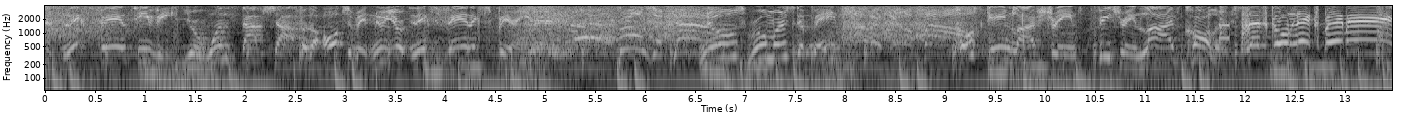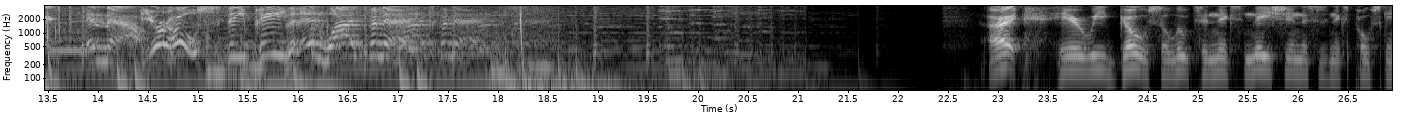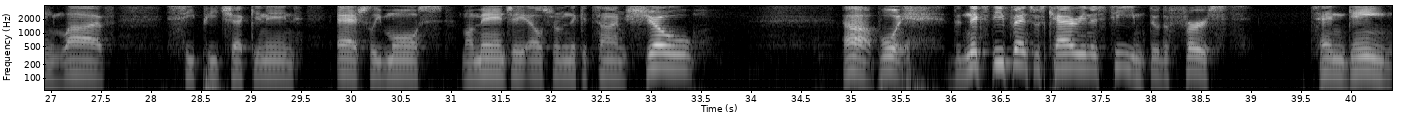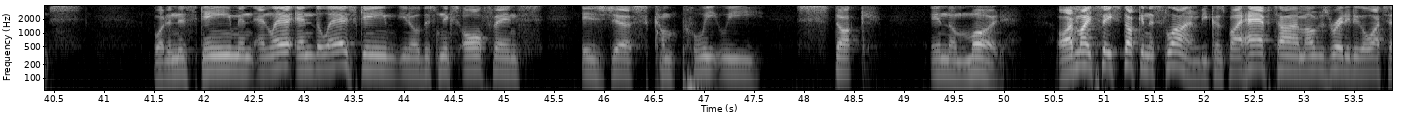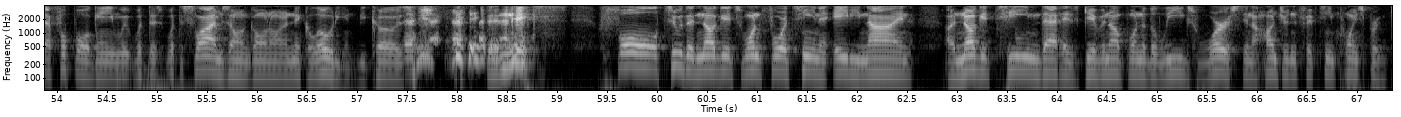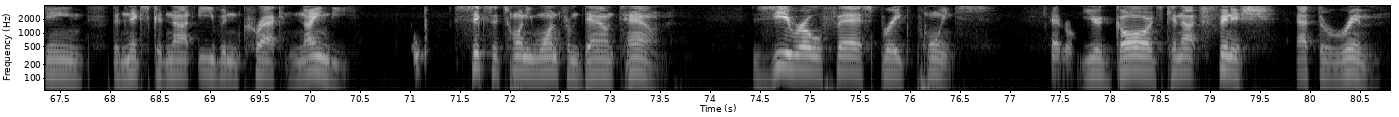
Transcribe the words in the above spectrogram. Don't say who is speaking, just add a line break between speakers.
This is Knicks Fan TV, your one-stop shop for the ultimate New York Knicks fan experience. News, rumors, debates, post-game live streams featuring live callers. Let's go Knicks, baby! And now, your host, CP, the NY Fanatic.
All right, here we go. Salute to Knicks Nation. This is Knicks Post Game Live. CP checking in. Ashley Moss, my man Jay from Nick of Time Show. Ah, boy. The Knicks defense was carrying this team through the first 10 games. But in this game and, and, la- and the last game, you know, this Knicks offense is just completely stuck in the mud. Or I might say stuck in the slime because by halftime I was ready to go watch that football game with, with the with the slime zone going on in Nickelodeon because the Knicks fall to the Nuggets 114 and 89. A Nugget team that has given up one of the league's worst in 115 points per game. The Knicks could not even crack 90. 6 of 21 from downtown. Zero fast break points.
Zero.
Your guards cannot finish at the rim.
